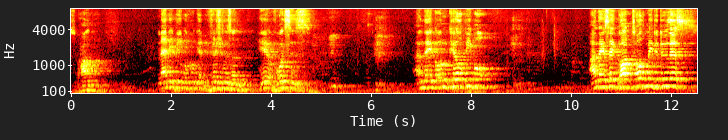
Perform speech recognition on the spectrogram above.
SubhanAllah. Many people who get visions and hear voices and they go and kill people. And they say, God told me to do this.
